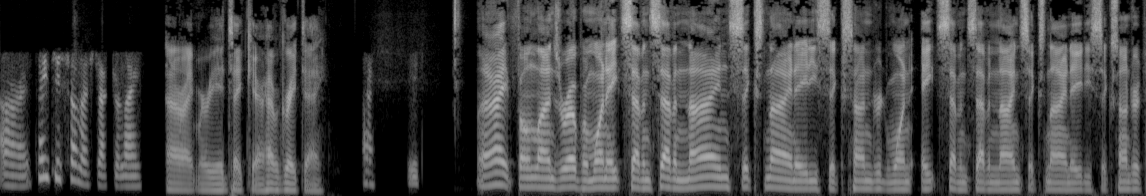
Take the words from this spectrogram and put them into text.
All right. Thank you so much, Dr. Lang. All right, Maria, take care. Have a great day. All right, phone lines are open 1 877 969 8600. 1 877 969 8600.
